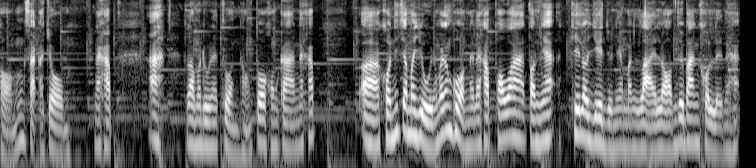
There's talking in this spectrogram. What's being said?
ของสักกระโจมนะครับอะเรามาดูในส่วนของตัวโครงการนะครับ คนที่จะมาอยู่เนี่ยไม่ต้องห่วงเลยนะครับ เพราะว่าตอนนี้ที่เรายืนอยู่เนี่ยมันลายล้อมด้วยบ้านคนเลยนะฮะ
